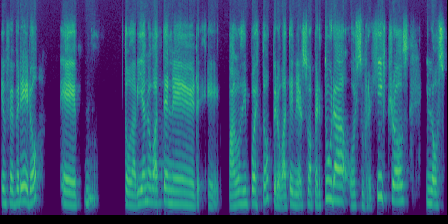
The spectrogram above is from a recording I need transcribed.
en febrero, eh, todavía no va a tener eh, pagos de impuestos, pero va a tener su apertura o sus registros. Los,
